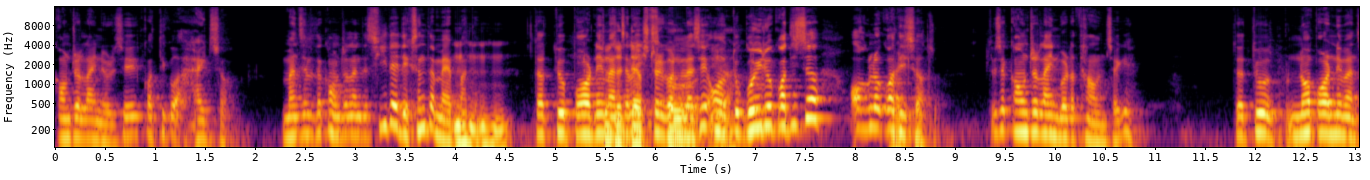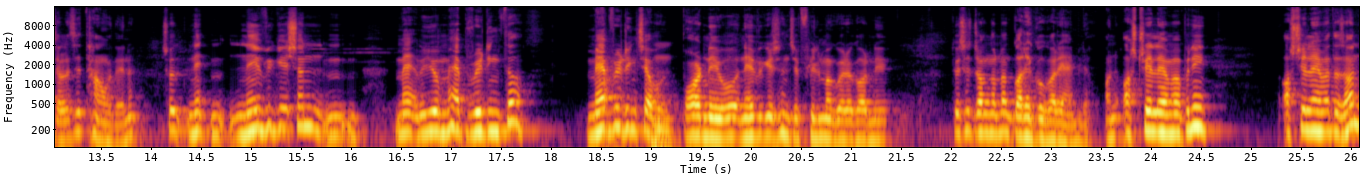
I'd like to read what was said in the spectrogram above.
काउन्टर लाइनहरू चाहिँ कतिको हाइट छ। मान्छेले त काउन्टर लाइन त सिधै देख्छ नि त म्यापमा त तर त्यो पढ्ने मान्छेलाई स्टोर गर्नेलाई चाहिँ अँ त्यो गहिरो कति छ अग्लो कति छ। त्यो चाहिँ काउन्टर लाइनबाट थाहा हुन्छ कि। तर त्यो नपढ्ने मान्छेलाई चाहिँ थाहा हुँदैन। सो ने नेभिगेसन म्या यो म्याप रिडिङ त म्याप रिडिङ चाहिँ अब पढ्ने हो नेभिगेसन चाहिँ फिल्डमा गएर गर्ने। त्यो चाहिँ जङ्गलमा गरेको गरेँ हामीले। अनि अस्ट्रेलियामा पनि अस्ट्रेलियामा त झन्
